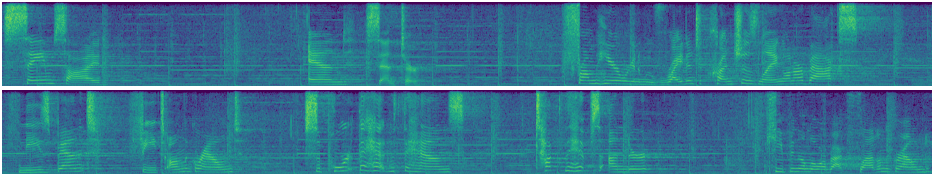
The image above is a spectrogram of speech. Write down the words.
same side, and center. From here, we're gonna move right into crunches, laying on our backs, knees bent, feet on the ground. Support the head with the hands, tuck the hips under, keeping the lower back flat on the ground.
